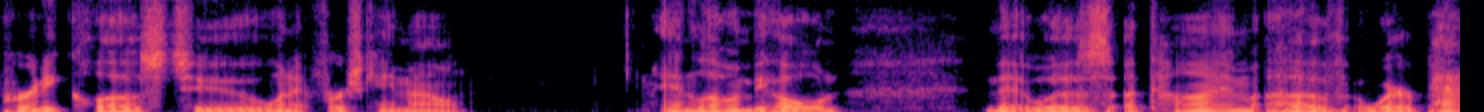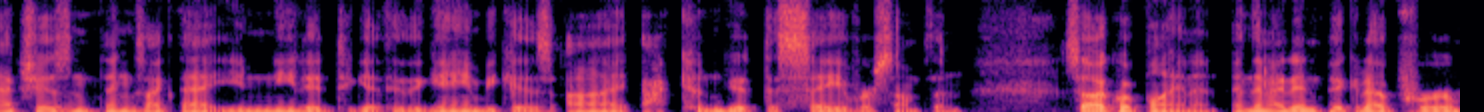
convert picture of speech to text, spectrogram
pretty close to when it first came out. And lo and behold, that was a time of where patches and things like that you needed to get through the game because I I couldn't get it to save or something. So I quit playing it. And then I didn't pick it up for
